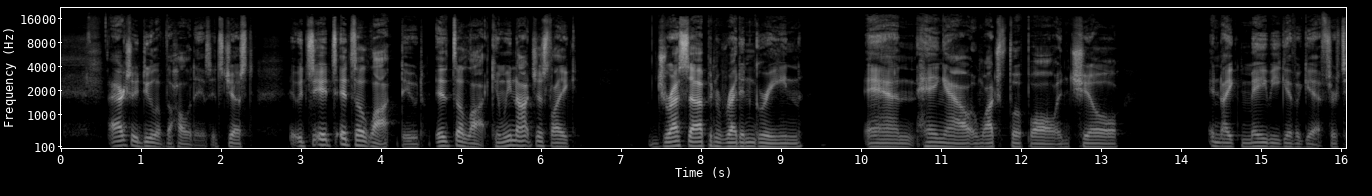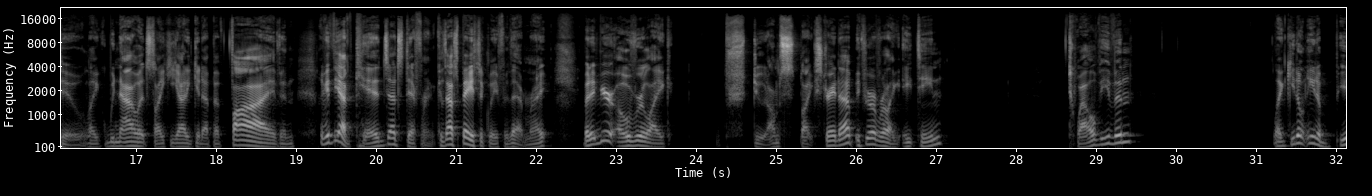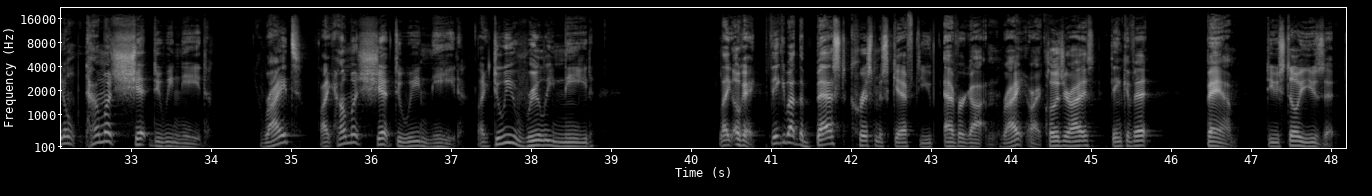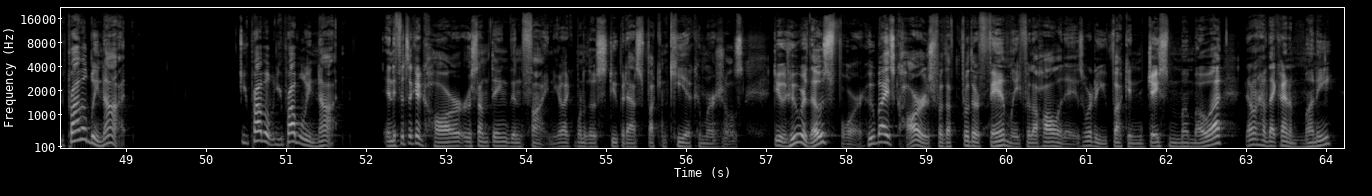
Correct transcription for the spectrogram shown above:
I actually do love the holidays. It's just it's it's it's a lot, dude. It's a lot. Can we not just like dress up in red and green and hang out and watch football and chill and like maybe give a gift or two. Like we now it's like you got to get up at 5 and like if you have kids, that's different cuz that's basically for them, right? But if you're over like dude, I'm like straight up. If you're over like 18, 12 even, like you don't need a, you don't, how much shit do we need? Right? Like how much shit do we need? Like, do we really need, like, okay, think about the best Christmas gift you've ever gotten, right? All right, close your eyes, think of it. Bam. Do you still use it? Probably not. You probably you're probably not. And if it's like a car or something, then fine. You're like one of those stupid ass fucking Kia commercials. Dude, who are those for? Who buys cars for the for their family for the holidays? What are you fucking Jason Momoa? I don't have that kind of money.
